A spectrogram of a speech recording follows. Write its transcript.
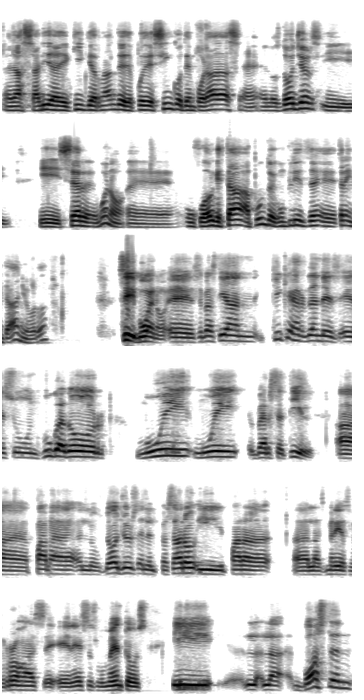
la salida de Kike Hernández después de cinco temporadas en, los Dodgers y, y ser, bueno, eh, un jugador que está a punto de cumplir 30 eh, años, ¿verdad? Sí, bueno, eh, Sebastián, Kike Hernández es un jugador muy, muy versátil uh, para los Dodgers en el pasado y para uh, las Medias Rojas en estos momentos. Y Boston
